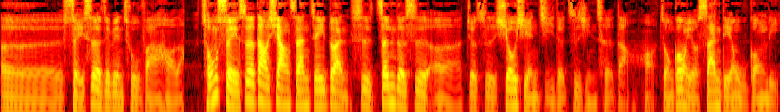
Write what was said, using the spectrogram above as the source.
呃水色这边出发哈，从水色到象山这一段是真的是呃，就是休闲级的自行车道哈，总共有三点五公里，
